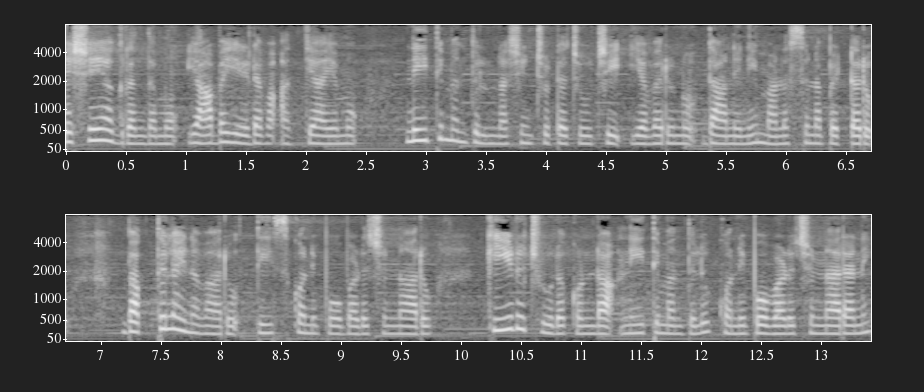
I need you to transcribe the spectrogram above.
యషయ గ్రంథము యాభై ఏడవ అధ్యాయము. నీతిమంతులు నశించుట చూచి ఎవరును దానిని మనస్సున పెట్టరు. భక్తులైన వారు తీసుకొని పోబడుచున్నారు. కీడు చూడకుండా నీతిమంతులు కొనిపోబడుచున్నారని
